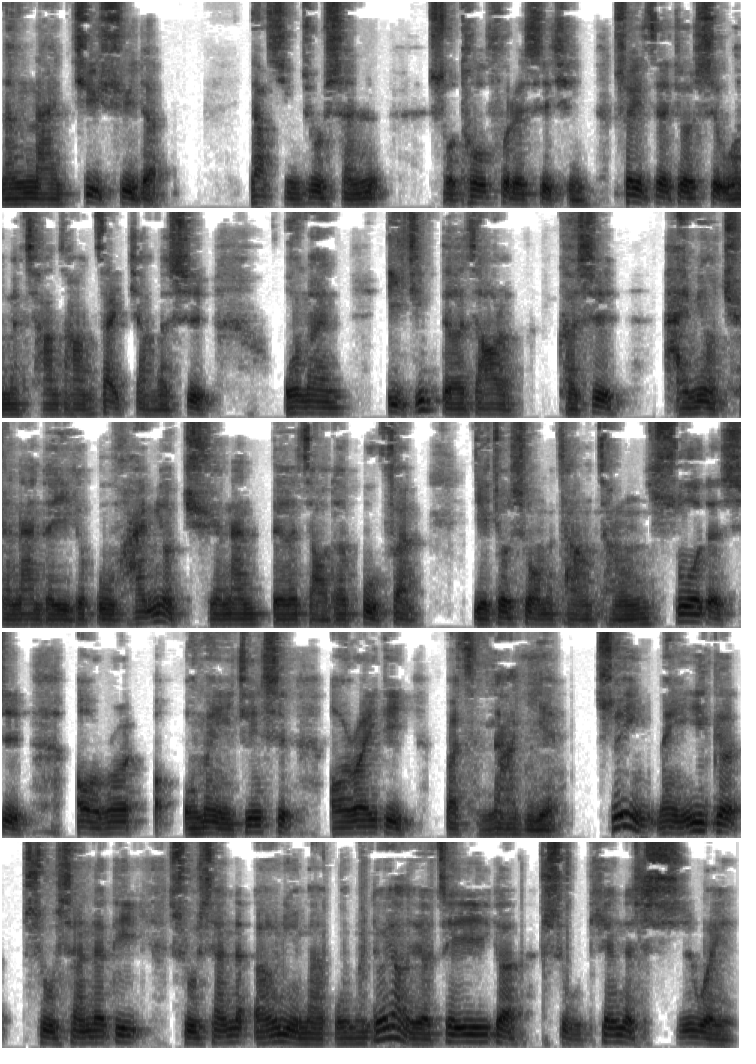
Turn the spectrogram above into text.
仍然继续的要行出神所托付的事情。所以这就是我们常常在讲的是，我们已经得着了，可是还没有全然的一个部，还没有全然得着的部分，也就是我们常常说的是，already，我们已经是 already，but not yet。所以，每一个属神的地、属神的儿女们，我们都要有这一个属天的思维，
